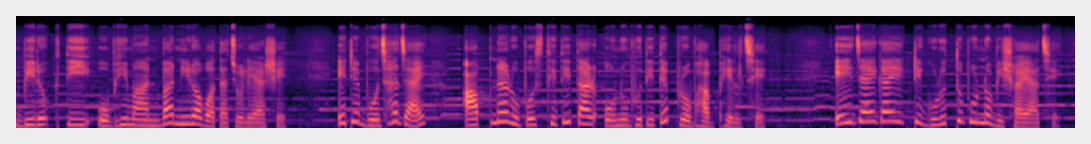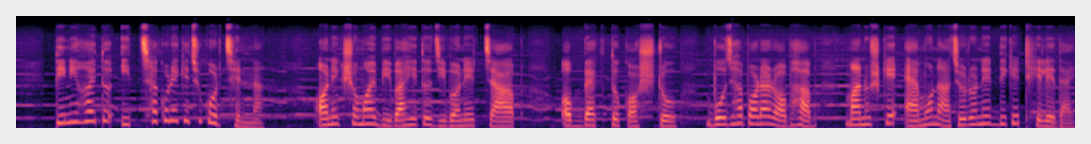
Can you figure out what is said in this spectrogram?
বিরক্তি, অভিমান বা নীরবতা চলে আসে। এতে বোঝা যায়, আপনার উপস্থিতি তার অনুভূতিতে প্রভাব ফেলছে। এই জায়গায় একটি গুরুত্বপূর্ণ বিষয় আছে। তিনি হয়তো ইচ্ছা করে কিছু করছেন না। অনেক সময় বিবাহিত জীবনের চাপ, অব্যক্ত কষ্ট, বোঝাপড়ার অভাব মানুষকে এমন আচরণের দিকে ঠেলে দেয়।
